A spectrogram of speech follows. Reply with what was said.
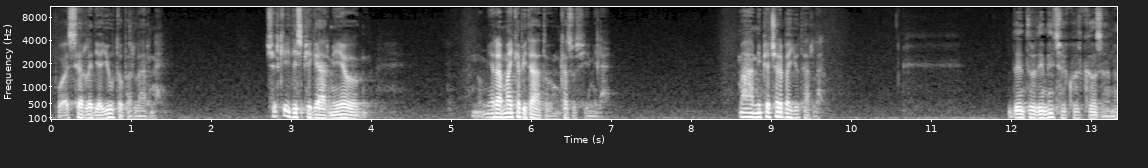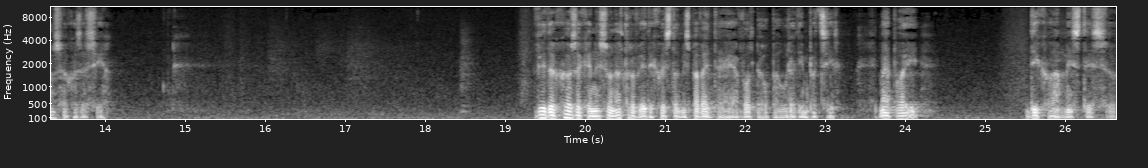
Può esserle di aiuto parlarne. Cerchi di spiegarmi, io... Non mi era mai capitato un caso simile. Ma mi piacerebbe aiutarla. Dentro di me c'è qualcosa, non so cosa sia. Vedo cose che nessun altro vede, questo mi spaventa e a volte ho paura di impazzire. Ma poi dico a me stesso,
